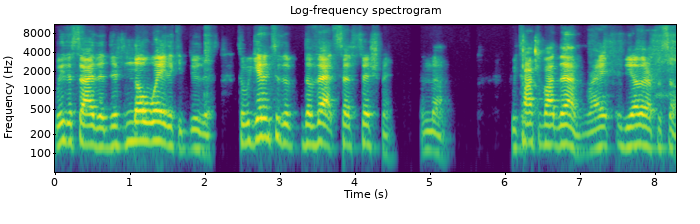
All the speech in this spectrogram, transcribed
We decided that there's no way they could do this. So we get into the, the vet, Seth Fishman, and them. We talked about them, right? In the other episode.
